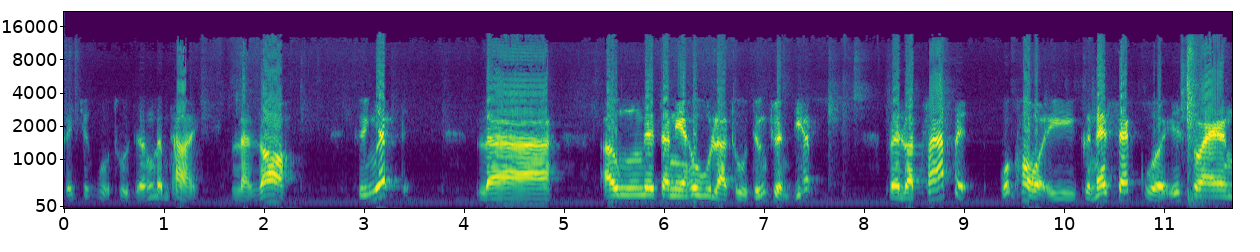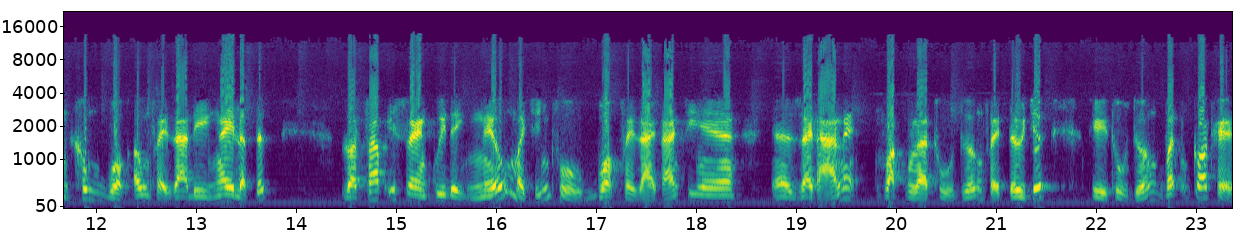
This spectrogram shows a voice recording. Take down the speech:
cái chức vụ Thủ tướng lâm thời là do thứ nhất là ông Netanyahu là thủ tướng chuyển tiếp về luật pháp ấy, quốc hội Knesset của Israel không buộc ông phải ra đi ngay lập tức luật pháp Israel quy định nếu mà chính phủ buộc phải giải tán chi ờ, giải tán ấy, hoặc là thủ tướng phải từ chức thì thủ tướng vẫn có thể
